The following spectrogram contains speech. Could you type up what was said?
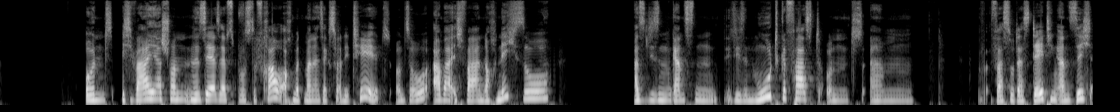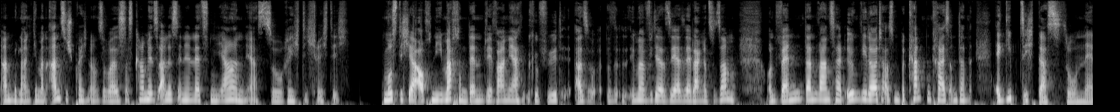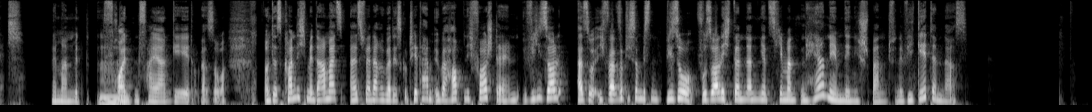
Und ich war ja schon eine sehr selbstbewusste Frau, auch mit meiner Sexualität und so, aber ich war noch nicht so, also diesen ganzen, diesen Mut gefasst und ähm, was so das Dating an sich anbelangt, jemand anzusprechen und sowas, das kam jetzt alles in den letzten Jahren erst so richtig, richtig. Musste ich ja auch nie machen, denn wir waren ja gefühlt, also immer wieder sehr, sehr lange zusammen. Und wenn, dann waren es halt irgendwie Leute aus dem Bekanntenkreis und dann ergibt sich das so nett, wenn man mit Mhm. Freunden feiern geht oder so. Und das konnte ich mir damals, als wir darüber diskutiert haben, überhaupt nicht vorstellen. Wie soll, also ich war wirklich so ein bisschen, wieso, wo soll ich denn dann jetzt jemanden hernehmen, den ich spannend finde? Wie geht denn das?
